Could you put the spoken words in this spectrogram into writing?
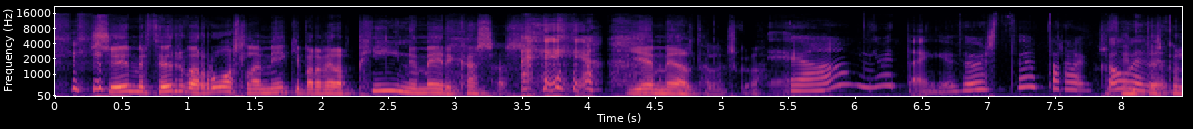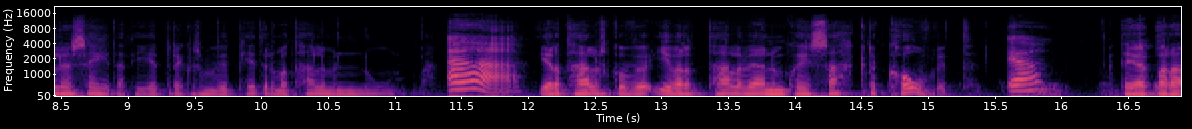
Sumir þurfa rosalega mikið bara að vera pínu meiri kassar. Ég er meðaltalinn, sko. já, ég veit það ekki þú veist, það er bara góðið finnst ég sko að segja þetta, því ég er eitthvað sem við Pétur erum að tala um núna. ah, Ég er að tala um, sko, ég var að tala við hann um hvað ég sakna COVID. já, Þegar bara,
